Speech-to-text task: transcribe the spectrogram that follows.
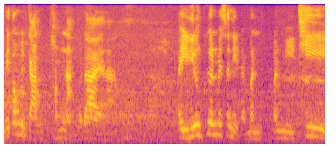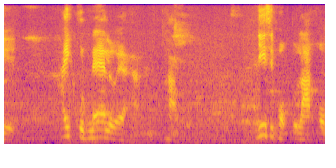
ไม่ต้องเป็นการทำหนังก็ได้อะฮะไอเรื่องเพื่อนไม่สนิทอะมันมันมีที่ให้คุณแน่เลยอะฮะครับ26ตุลาคม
